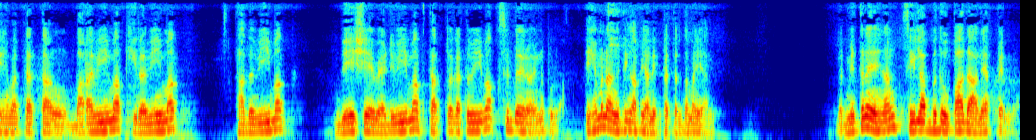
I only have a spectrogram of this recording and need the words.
එහෙමත් නැත්නම් බරවීමක්, හිරවීමක්, තදවීමක්, ද්වේෂය වැඩිවීමක්, තත්වගත වීමක් සිද්ධ වෙනවා වෙන්න පුළුවන්. එහෙමනම් ඉතින් අපි අනිත් පැත්තට තමයි යන්නේ. මෙතන එහෙනම් සීලබ්බත උපාදානයක් වෙනවා.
